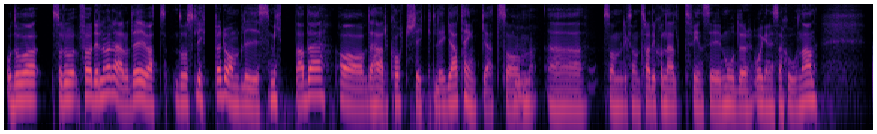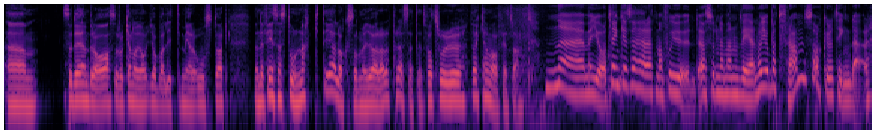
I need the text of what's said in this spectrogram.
och då, så då, fördelen med det här det är ju att då slipper de bli smittade av det här kortsiktiga tänket som, Mm. eh, som liksom traditionellt finns i moderorganisationen. Um, så det är en bra, så då kan de jobba lite mer ostört. Men det finns en stor nackdel också med att göra det på det här sättet. Vad tror du det kan vara Petra? Nej, men jag tänker så här att man får ju, alltså när man väl har jobbat fram saker och ting där.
